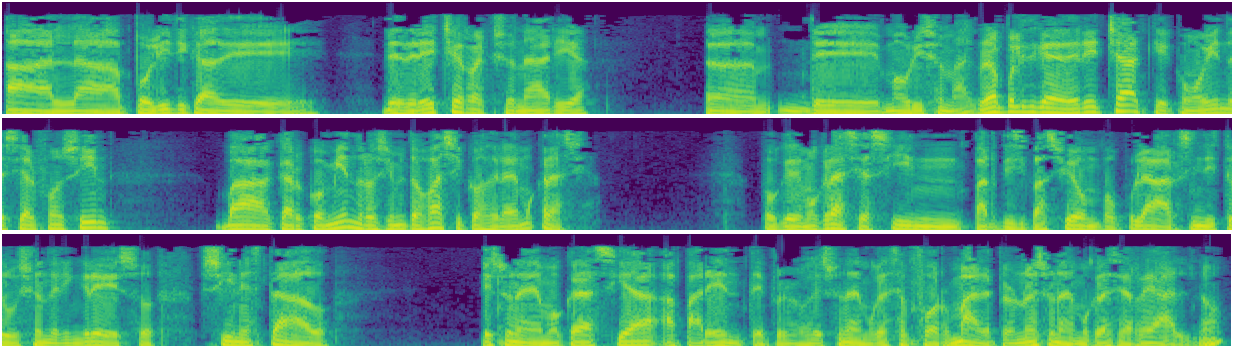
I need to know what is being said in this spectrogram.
a la política de, de derecha y reaccionaria uh, de Mauricio Macri. Una política de derecha que, como bien decía Alfonsín, va carcomiendo los cimientos básicos de la democracia porque democracia sin participación popular, sin distribución del ingreso, sin Estado, es una democracia aparente, pero es una democracia formal, pero no es una democracia real, ¿no?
